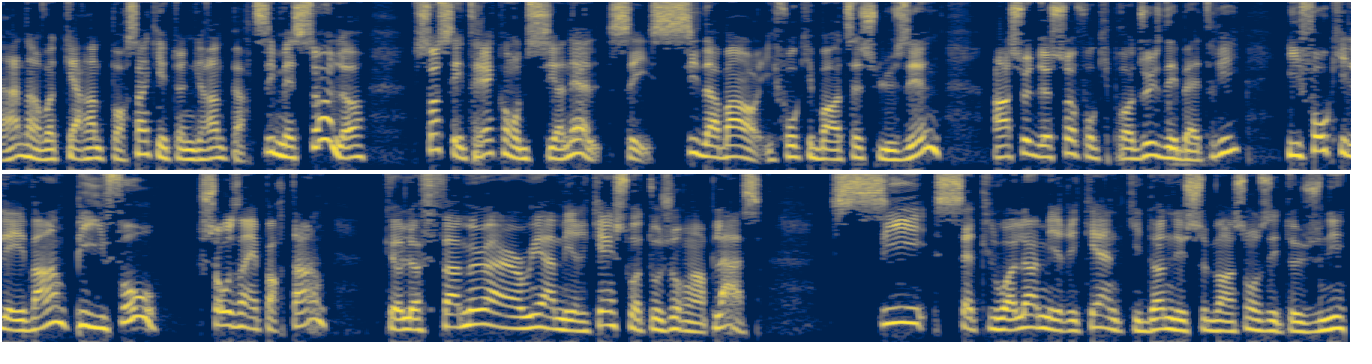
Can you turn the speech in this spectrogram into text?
hein, dans votre 40% qui est une grande partie. Mais ça, là, ça, c'est très conditionnel. C'est si d'abord, il faut qu'ils bâtissent l'usine, ensuite de ça, il faut qu'ils produisent des batteries, il faut qu'ils les vendent, puis il faut, chose importante, que le fameux IRA américain soit toujours en place. Si cette loi-là américaine qui donne les subventions aux États-Unis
